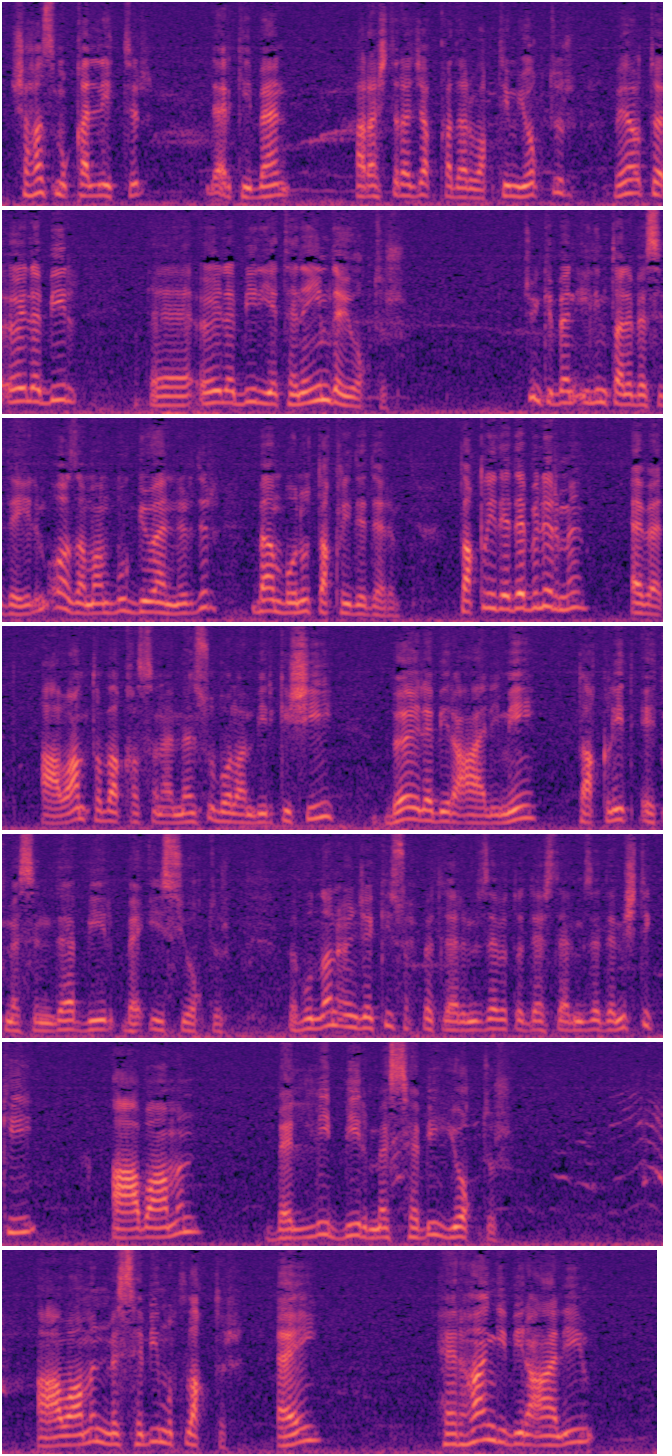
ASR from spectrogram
şahıs mukallittir. Der ki ben araştıracak kadar vaktim yoktur veyahut da öyle bir e, öyle bir yeteneğim de yoktur. Çünkü ben ilim talebesi değilim. O zaman bu güvenilirdir. Ben bunu taklit ederim. Taklit edebilir mi? Evet. Avam tabakasına mensup olan bir kişi böyle bir alimi taklit etmesinde bir beis yoktur. Ve bundan önceki sohbetlerimize ve derslerimize demiştik ki avamın belli bir mezhebi yoktur. Avamın mezhebi mutlaktır. Ey herhangi bir alim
